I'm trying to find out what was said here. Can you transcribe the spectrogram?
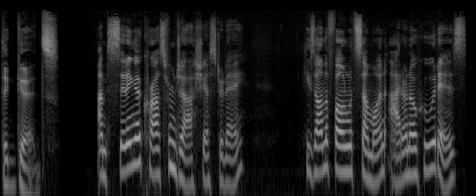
the goods. I'm sitting across from Josh yesterday. He's on the phone with someone. I don't know who it is.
